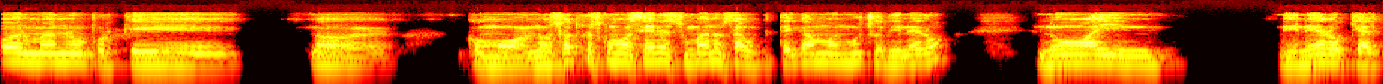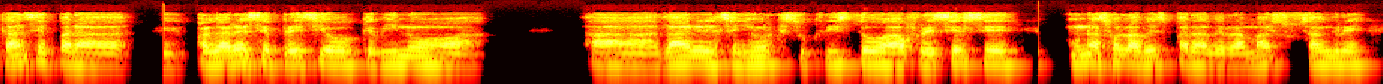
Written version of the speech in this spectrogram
No, hermano, porque no, como nosotros como seres humanos, aunque tengamos mucho dinero, no hay dinero que alcance para pagar ese precio que vino a, dar el Señor Jesucristo, a ofrecerse una sola vez para derramar su sangre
